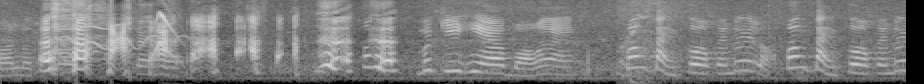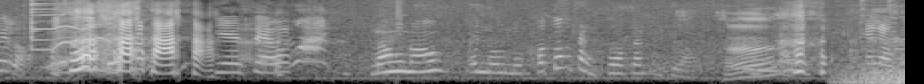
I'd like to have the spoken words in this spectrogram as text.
วะรถเมื่อกี้เฮียบอกว่าไง ต้องแต่งตัวกันด้วยเหรอ ต้องแต่งตัวกันด้วยเหรอ เฮียแซวว่าน้องๆไอ้หนูหนูเขาต้องแต่งตัวกันอีกเหรอให้เราก็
